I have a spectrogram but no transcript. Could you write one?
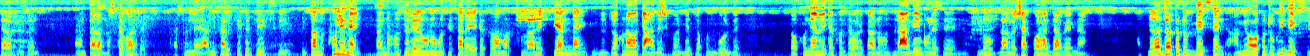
যারা বুঝেন তারা বুঝতে পারবে আসলে আমি কালকে এটা দেখছি, কিন্তু আমি খুলি নাই। কারণ হুজুরের অনুমতি ছাড়া এটা তো আমার খোলার এখতিয়ার নাই। হুজুর যখন আমাকে আদেশ করবে, যখন বলবে, তখনই আমি এটা খুলতে পারি কারণ হুজুর আগেই বলেছে, লোভ লালসা করা যাবে না। আপনারা যতটুকু দেখছেন, আমি অতটুকুই দেখছি।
